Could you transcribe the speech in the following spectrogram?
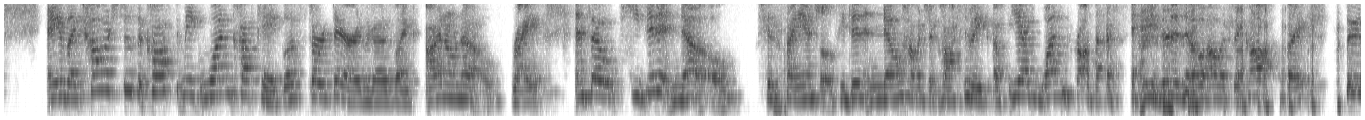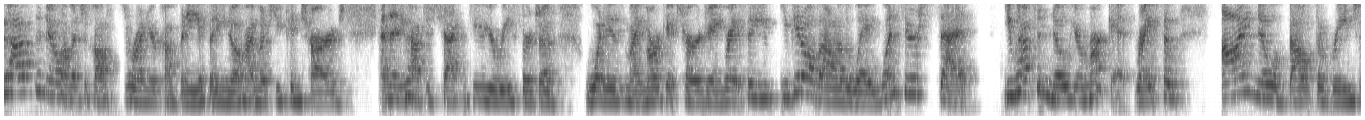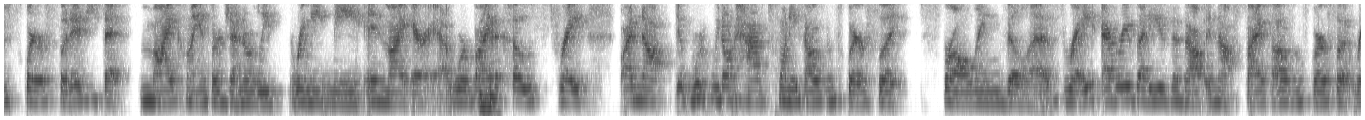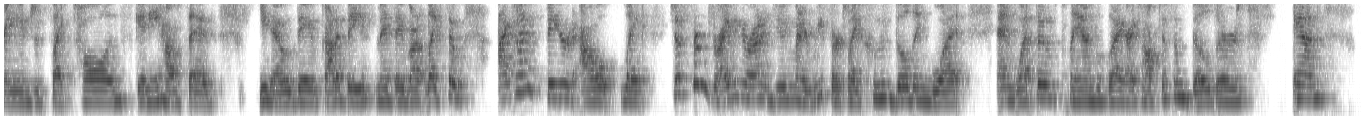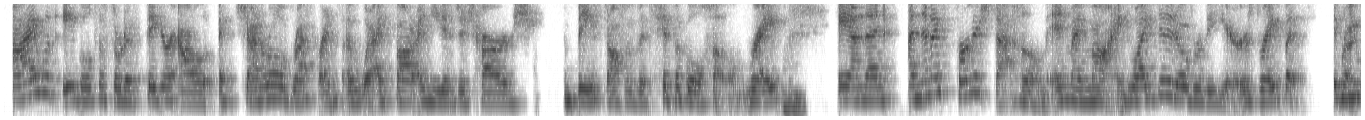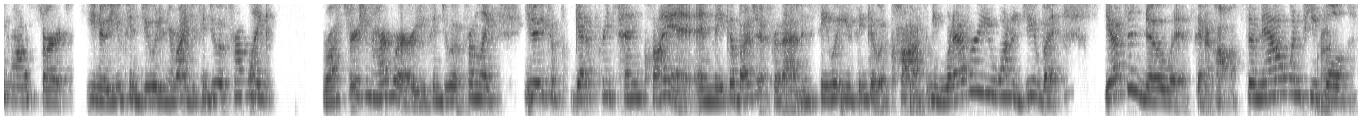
And he's like, How much does it cost to make one cupcake? Let's start there. And the guy's like, I don't know. Right. And so he didn't know his yeah. financials. He didn't know how much it cost to make a, he had one product and he didn't know how much it costs, right? So you have to know how much it costs to run your company. So you know how much you can charge. And then you have to check, do your research of what is my market charging, right? So you, you get all that out of the way. Once you're set, you have to know your market, right? So I know about the range of square footage that my clients are generally bringing me in my area. We're by mm-hmm. the coast, right? I'm not, we're, we do not have 20,000 square foot sprawling villas, right? Everybody is about in that 5,000 square foot range. It's like tall and skinny houses. You know, they've got a basement, they've got like, so I kind of figured out, like, just from driving around and doing my research, like who's building what and what those plans look like. I talked to some builders and I was able to sort of figure out a general reference of what I thought I needed to charge based off of a typical home, right? Mm-hmm. And then and then I furnished that home in my mind. Well, I did it over the years, right? But if right. you want to start, you know, you can do it in your mind. You can do it from like restoration hardware. You can do it from like, you know, you could get a pretend client and make a budget for them and see what you think it would cost. I mean, whatever you want to do, but you have to know what it's going to cost. So now when people right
